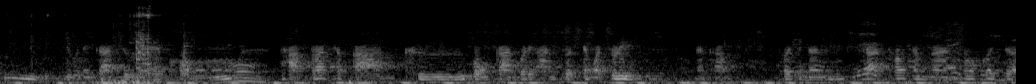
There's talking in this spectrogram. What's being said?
ที่อยู่ในการ ดูแลของทางราชการ คือองค์การบริหารส่วนจังหวัดสุรินทร์นะครับ เพราะฉะนั้นการเข้าทำงานเขาก็จะ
